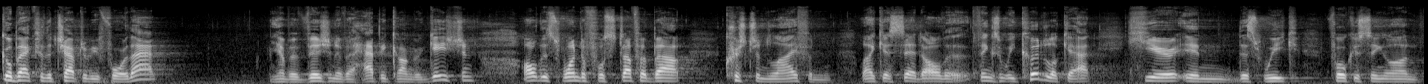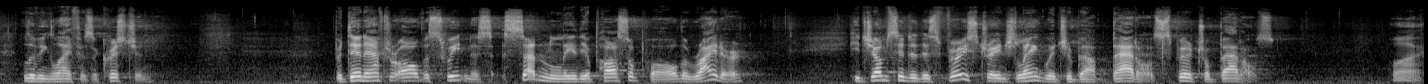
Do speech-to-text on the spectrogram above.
Go back to the chapter before that. You have a vision of a happy congregation, all this wonderful stuff about Christian life, and like I said, all the things that we could look at here in this week, focusing on living life as a Christian. But then, after all the sweetness, suddenly the Apostle Paul, the writer, he jumps into this very strange language about battles, spiritual battles. Why?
